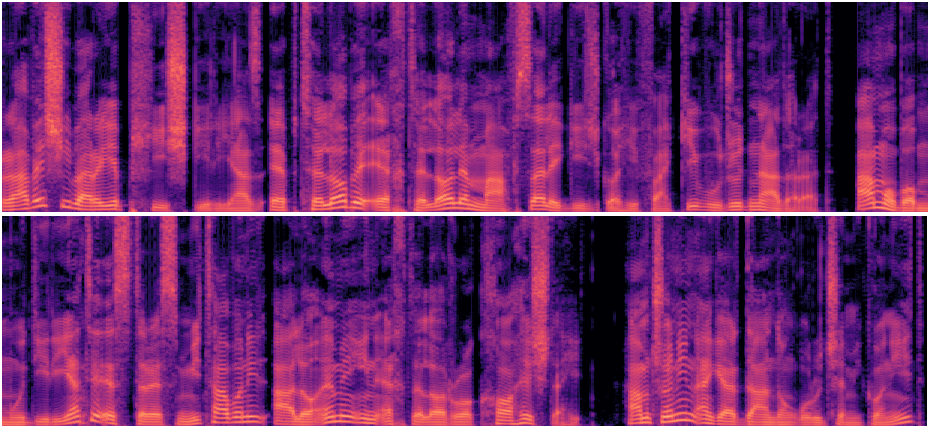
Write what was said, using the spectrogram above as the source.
روشی برای پیشگیری از ابتلا به اختلال مفصل گیجگاهی فکی وجود ندارد. اما با مدیریت استرس می توانید علائم این اختلال را کاهش دهید. همچنین اگر دندان قروچه می کنید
